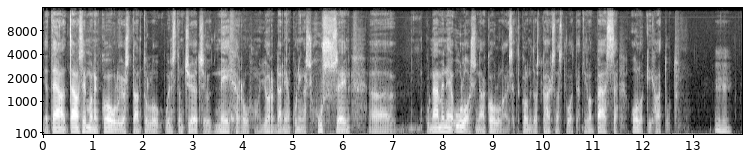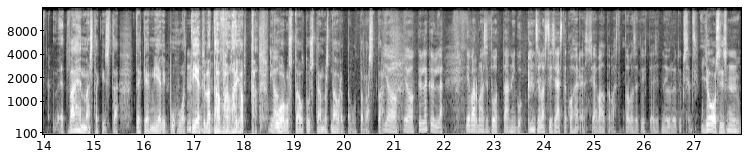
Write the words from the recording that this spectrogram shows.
Ja tämä on, tää on semmoinen koulu, josta on tullut Winston Churchill, Nehru, Jordanian kuningas Hussein. Ää, kun nämä menee ulos, nämä koululaiset, 13-18-vuotiaat, niillä on päässä olkihatut. Mm-hmm. Että vähemmästäkin sitä tekee mieli puhua tietyllä tavalla, jotta puolustautuisi tämmöistä naurettavuutta vastaan. Joo, joo, kyllä, kyllä. Ja varmaan se tuottaa niin kuin, sellaista sisäistä koherenssia valtavasti, tuollaiset yhteiset nöyrytykset. Joo, siis mm.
